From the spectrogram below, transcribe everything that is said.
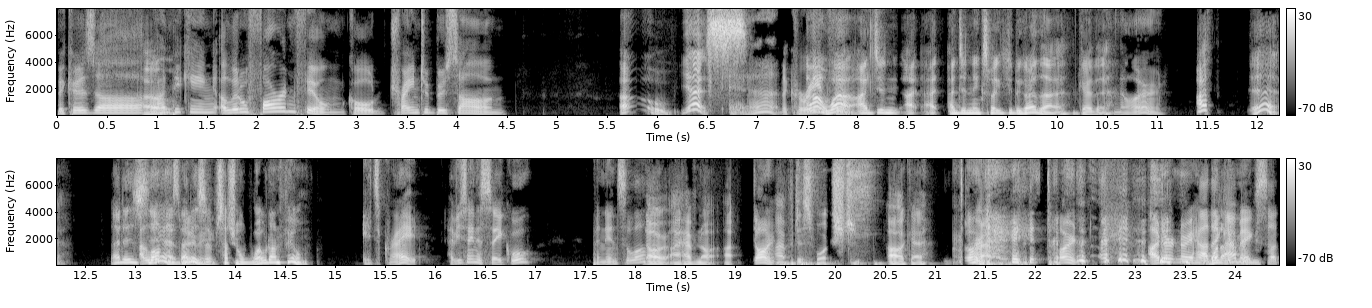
because uh, I'm Oh. picking a little foreign film called Train to Busan. Oh yes. Yeah, the Korean oh wow! film. I didn't. I, I didn't expect you to go there. Go there. No, I Yeah. That is. I love yeah, this that is a, such a well done film. it's great. Have you seen the sequel, Peninsula? No, I have not. I, don't. I've just watched. Oh, okay. don't. don't. I don't know how they What can make such.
